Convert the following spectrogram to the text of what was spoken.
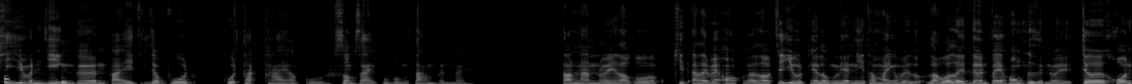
ผีมันหยิ่งเกินไปที่จะพูด พูดทักทายกับกู สงสัยกูคงต่ำเกินไป ตอนนั้นเว้ย เราก็แบบคิดอะไรไม่ออก แล้วเราจะอยู่ในโรงเรียนนี้ทำไมก็ไม่รู้ เราก็เลยเดินไปห้องอื่นเว้ย เจอคน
